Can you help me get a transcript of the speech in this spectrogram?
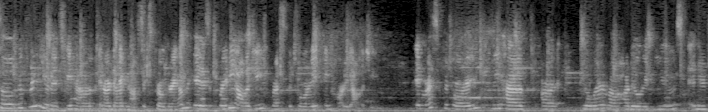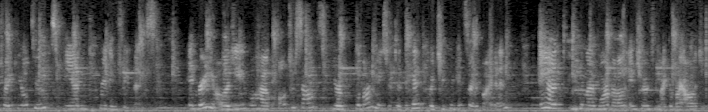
So the three units we have in our diagnostics program is radiology, respiratory, and cardiology. In respiratory, we have our, you'll learn about how to use endotracheal tubes and breathing treatments. In radiology, we'll have ultrasounds, your phlebotomy certificate, which you can get certified in, and you can learn more about insurance and microbiology.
